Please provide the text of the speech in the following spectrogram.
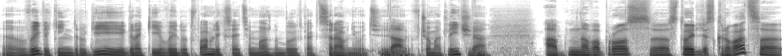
э, вы, какие-нибудь другие игроки выйдут в паблик с этим, можно будет как-то сравнивать, э, Да. в чем отличие. Да. А на вопрос, э, стоит ли скрываться,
